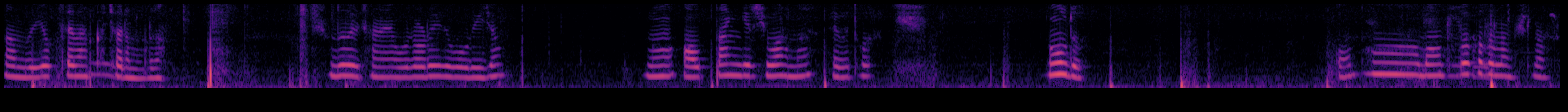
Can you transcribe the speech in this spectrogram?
Sandığı yoksa ben kaçarım buradan. Şurada da bir tane var. Orayı da uğrayacağım. Bunun alttan girişi var mı? Evet var. Ne oldu? Ana bana tuzak hazırlamışlar.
